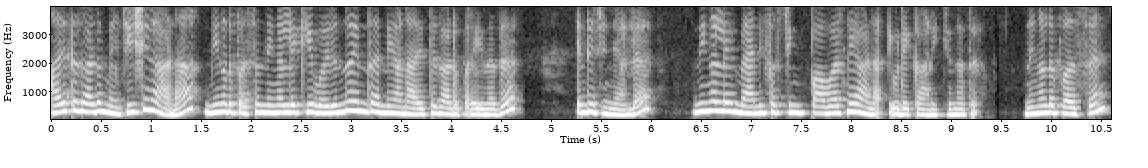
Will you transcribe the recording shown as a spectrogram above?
കാർഡ് മെജീഷ്യനാണ് നിങ്ങളുടെ പേഴ്സൺ നിങ്ങളിലേക്ക് വരുന്നു എന്ന് തന്നെയാണ് ആദ്യത്തെ കാർഡ് പറയുന്നത്. എന്ത് വെച്ചാൽ നിങ്ങളുടെ മാനിഫെസ്റ്റിംഗ് പവറിനെയാണ് ഇവിടെ കാണിക്കുന്നത്. നിങ്ങളുടെ പേഴ്സൺ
